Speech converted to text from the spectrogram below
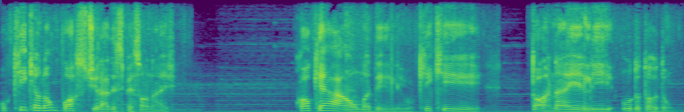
o que que eu não posso tirar desse personagem? Qual que é a alma dele? O que que torna ele o Dr. Doom?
